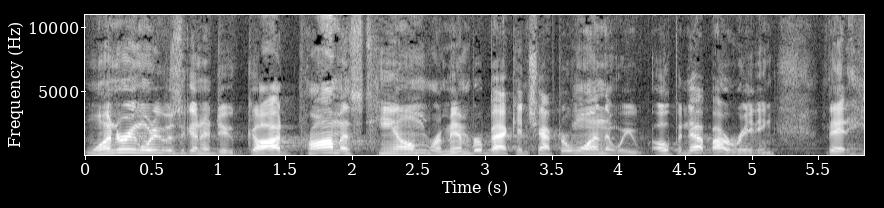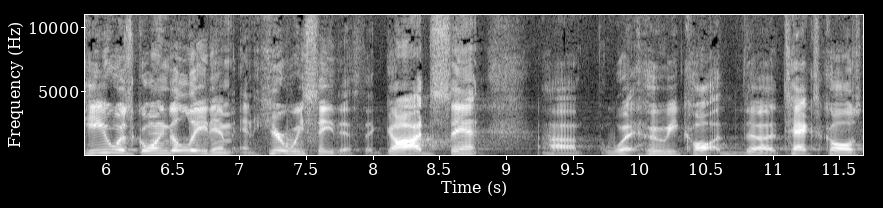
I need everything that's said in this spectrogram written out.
wondering what he was going to do, God promised him, remember back in chapter 1 that we opened up by reading, that he was going to lead him. And here we see this that God sent uh, what, who he called, the text calls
